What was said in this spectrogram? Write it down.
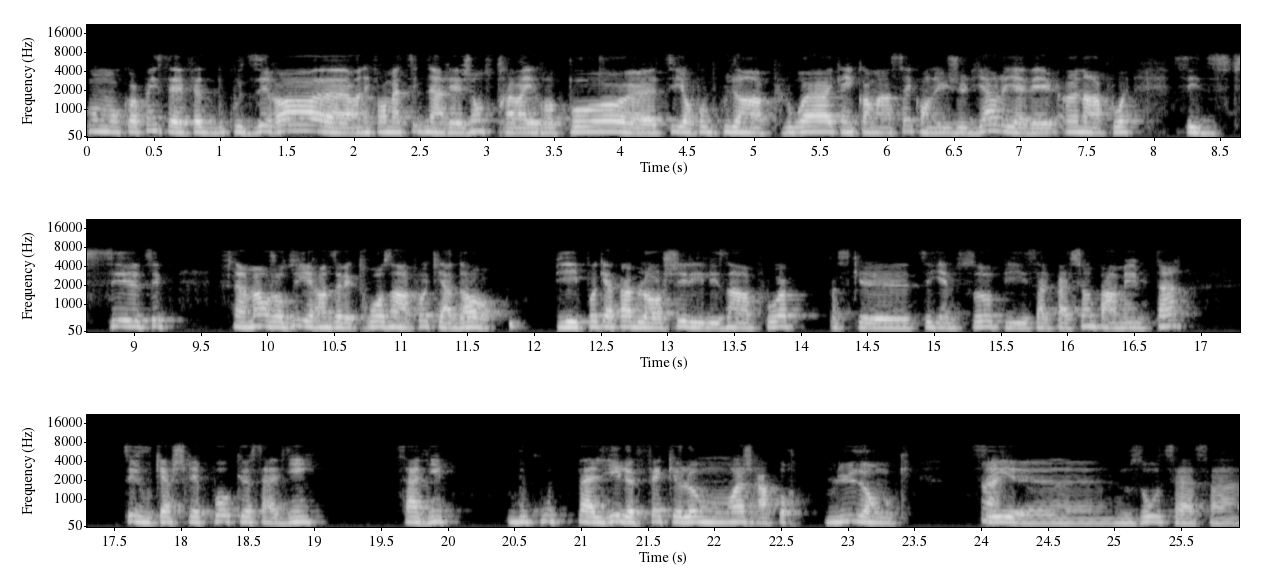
mon copain s'avait fait beaucoup dire Ah, en informatique dans la région, tu ne travailleras pas, tu sais, ils n'ont pas beaucoup d'emplois. Quand il commençait, qu'on a eu Julia, il y avait un emploi. C'est difficile. Tu sais. Finalement, aujourd'hui, il est rendu avec trois emplois qu'il adore. Puis il n'est pas capable de lâcher les, les emplois parce que, tu sais, il aime ça, puis ça le passionne, puis en même temps, tu sais, je vous cacherai pas que ça vient, ça vient beaucoup pallier le fait que là, moi, je rapporte plus, donc, tu sais, euh, nous autres, ça, ça,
